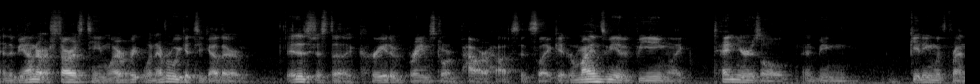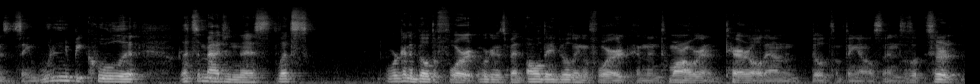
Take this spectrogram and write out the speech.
And the beyond our stars team whenever whenever we get together it is just a creative brainstorm powerhouse. It's like it reminds me of being like 10 years old and being getting with friends and saying, wouldn't it be cool if let's imagine this, let's we're to build a fort. We're to spend all day building a fort, and then tomorrow we're to tear it all down and build something else. And sort of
